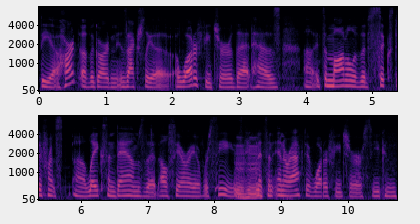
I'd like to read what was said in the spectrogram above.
the uh, heart of the garden is actually a, a water feature that has, uh, it's a model of the six different uh, lakes and dams that LCRA oversees. Mm -hmm. And it's an interactive water feature. So you can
